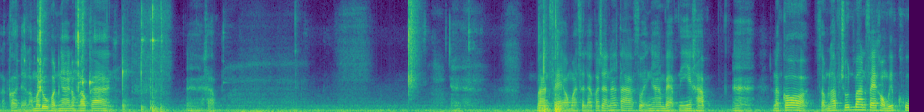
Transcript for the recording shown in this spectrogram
แล้วก็เดี๋ยวเรามาดูผลงานของเรากันอ่าครับบานแฟออกมาเสร็จแล้วก็จะหน้าตาสวยงามแบบนี้ครับอ่า แล้วก็สำหรับชุดบ้านแฟร์ของวิปคู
